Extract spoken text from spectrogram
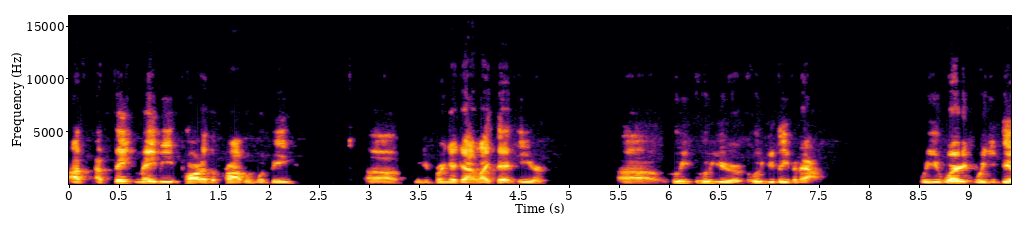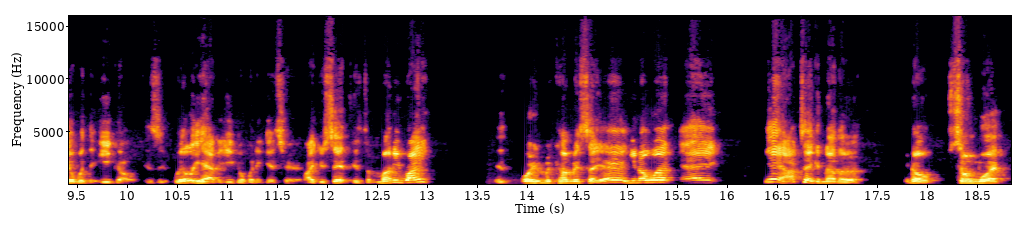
I, I think maybe part of the problem would be uh, when you bring a guy like that here, uh, who who you who you leaving out? Will you worry? Will you deal with the ego? Is it will he have an ego when he gets here? Like you said, is the money right? Is for him to come and say, "Hey, you know what? Hey, yeah, I'll take another you know, somewhat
